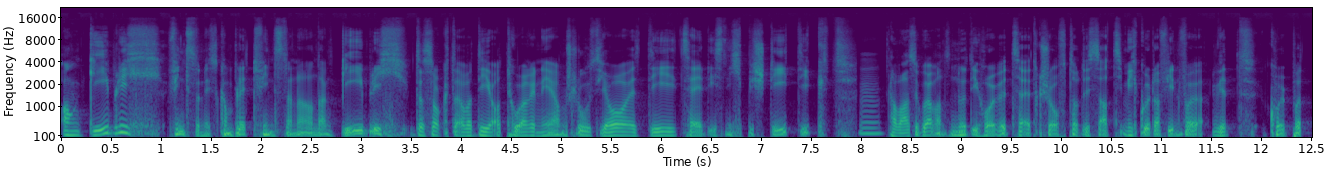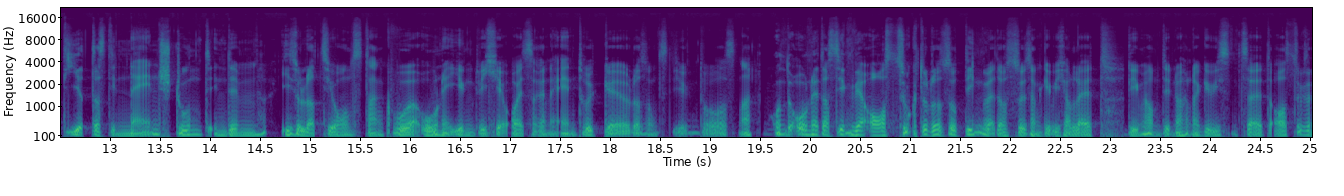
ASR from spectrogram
angeblich Finsternis, komplett finster. Ne? Und angeblich, da sagt aber die Autorin ja am Schluss, ja, die Zeit ist nicht bestätigt. Mhm. Aber sogar wenn es nur die halbe Zeit geschafft hat, ist auch ziemlich gut. Auf jeden Fall wird kolportiert, dass die neun Stunden in dem Isolationstank war, ohne irgendwelche äußeren Eindrücke oder sonst irgendwas. Ne? Und ohne, dass irgendwer auszuckt oder so Ding, weil das soll es angeblich auch Leute gegeben haben, die nach einer gewissen Zeit auszucken.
